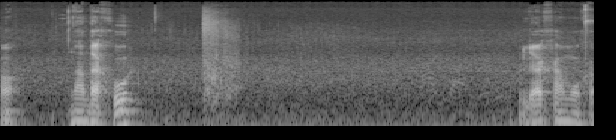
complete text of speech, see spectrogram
О, на даху. Бляха-муха.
